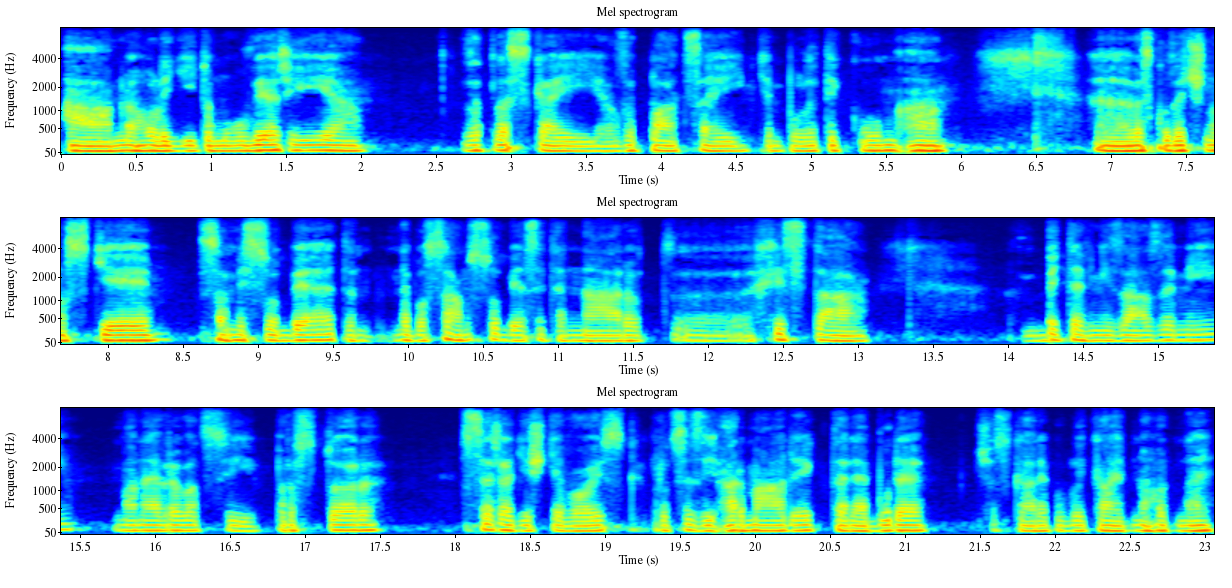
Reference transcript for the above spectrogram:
A mnoho lidí tomu uvěří a zatleskají a zaplácejí těm politikům a e, ve skutečnosti sami sobě, ten, nebo sám sobě si ten národ e, chystá bitevní zázemí, manévrovací prostor, seřadiště vojsk pro armády, které bude Česká republika jednoho dne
